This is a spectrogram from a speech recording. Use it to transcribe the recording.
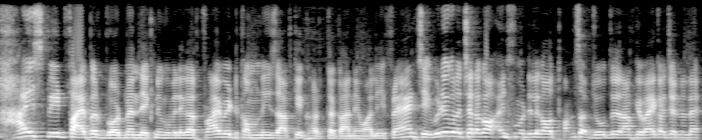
हाई स्पीड फाइबर ब्रॉडबैंड देखने को मिलेगा। प्राइवेट कंपनीज़ आपके घर तक आने वाली। फ्रेंड्स ये वीडियो को अच्छा लगा इन्फॉर्मेटिव लगाओ थम्स अप जो आपके भाई का चैनल है।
